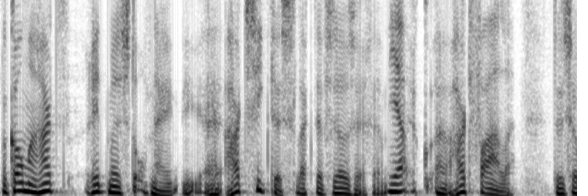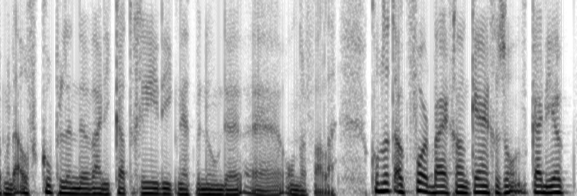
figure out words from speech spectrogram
Maar komen hartritmes... Of nee, eh, hartziektes, laat ik het even zo zeggen. Ja. Hartfalen. Dus zeg maar de overkoepelende waar die categorieën die ik net benoemde eh onder vallen. Komt dat ook voort bij gewoon kerngezond? Kan, die ook,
